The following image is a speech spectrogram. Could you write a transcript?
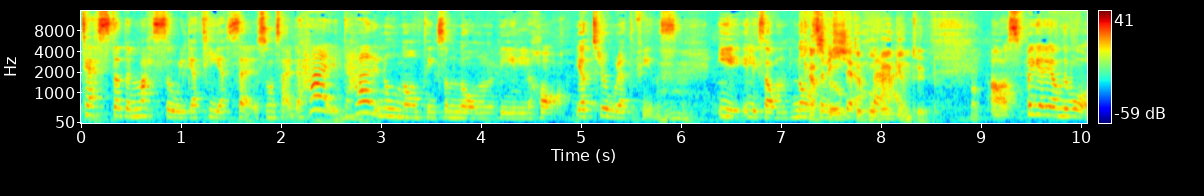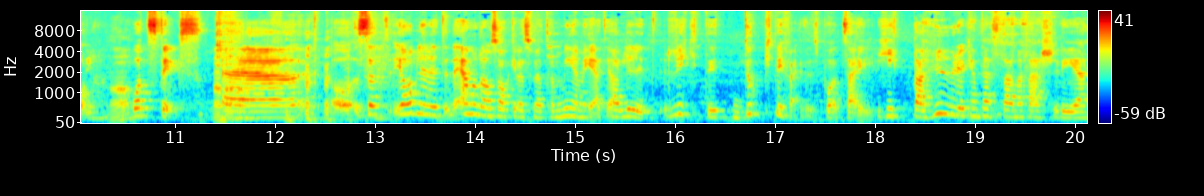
testat en massa olika teser som så här, det här, det här är nog någonting som någon vill ha. Jag tror att det finns i, i liksom, någon Kasta som vill upp det köpa på här. väggen typ? Ja. Ja, spaghetti on the wall. What sticks? Eh, och, så jag har blivit, en av de sakerna som jag tar med mig är att jag har blivit riktigt duktig faktiskt på att så här, hitta hur jag kan testa en affärsidé.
